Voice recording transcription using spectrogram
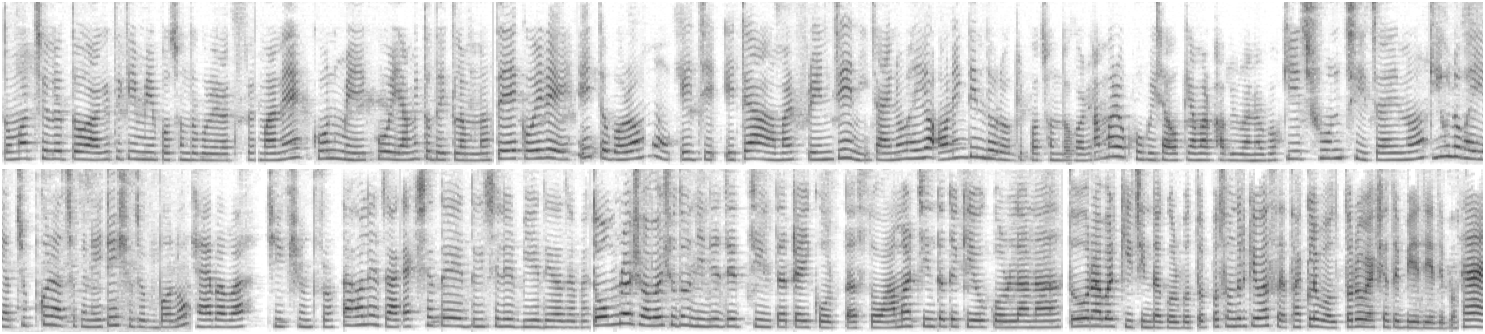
তোমার ছেলে তো আগে থেকেই মেয়ে পছন্দ করে রাখছে। মানে কোন মেয়ে? কই? আমি তো দেখলাম না। তে, কই রে? এই তো বড় আম্মু। এই যে, এটা আমার ফ্রেন্ড জেনি। চাইনো ভাইয়া অনেকদিন ধরে ওকে পছন্দ করে। আমারও খুব ইচ্ছা ওকে আমার ভাবি বানাবো। কি শুনছি চাইনো? কি হলো ভাইয়া? চুপ করে আছো কেন? এটাই সুযোগ বলো। হ্যাঁ বাবা। ঠিক শুনছো। তাহলে যাক, একসাথে দুই ছেলের বিয়ে দেওয়া যাবে। তোমরা সবাই শুধু নিজেদের চিন্তাটাই করতাছো। আমার চিন্তাতে কেউ করলা না। তোর আবার কি চিন্তা করব? তোর পছন্দের কেউ আছে? থাকলে বল, তোরও একসাথে বিয়ে দিয়ে দেবো। হ্যাঁ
